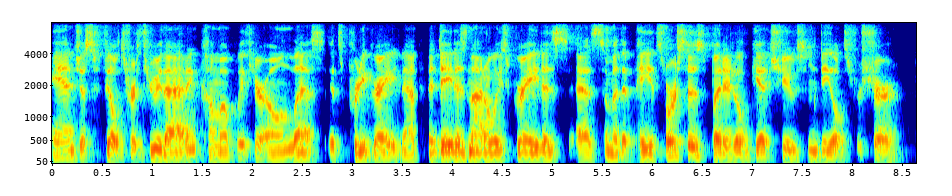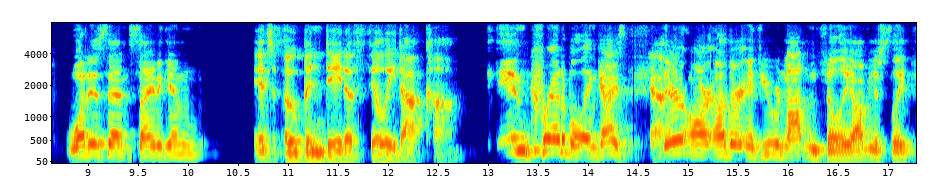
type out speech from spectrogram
and just filter through that and come up with your own list. It's pretty great. Now, the data is not always great as, as some of the paid sources, but it'll get you some deals for sure. What is that site again? It's opendataphilly.com incredible. And guys, yeah. there are other, if you were not in Philly, obviously,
